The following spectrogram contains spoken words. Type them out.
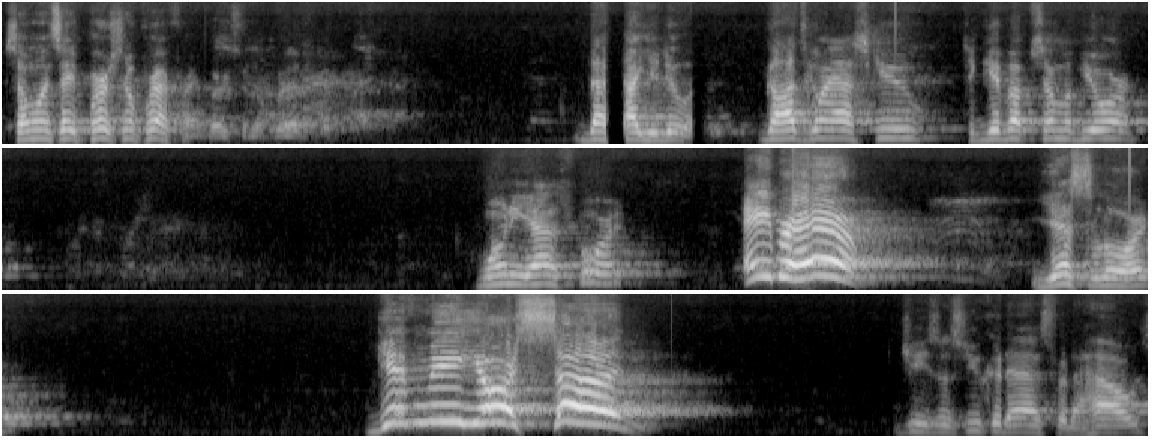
Someone say personal preference. Personal preference. That's how you do it. God's going to ask you to give up some of your. Won't he ask for it? Abraham. Yes, Lord. Give me your son. Jesus, you could ask for the house.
